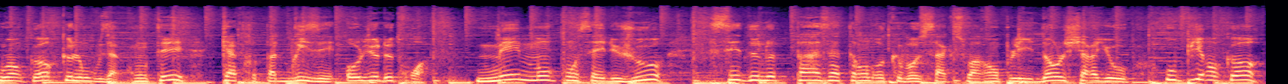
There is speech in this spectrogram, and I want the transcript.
ou encore que l'on vous a compté 4 pattes brisées au lieu de 3. Mais mon conseil du jour, c'est de ne pas attendre que vos sacs soient remplis dans le chariot ou pire encore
